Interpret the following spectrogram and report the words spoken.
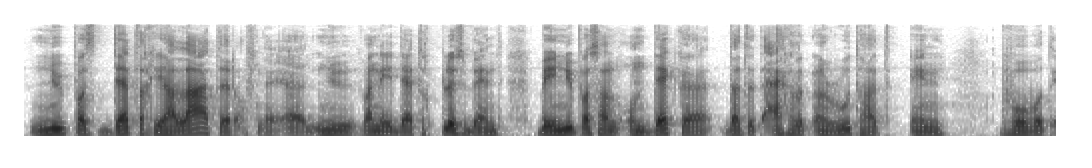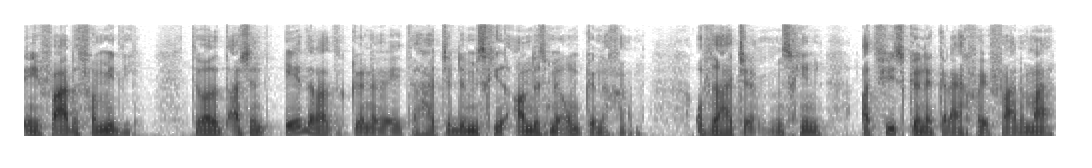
nu pas 30 jaar later, of nee, eh, nu wanneer je 30 plus bent, ben je nu pas aan het ontdekken dat het eigenlijk een root had in bijvoorbeeld in je vaders familie. Terwijl het, als je het eerder had kunnen weten, had je er misschien anders mee om kunnen gaan. Of dan had je misschien advies kunnen krijgen van je vader. Maar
